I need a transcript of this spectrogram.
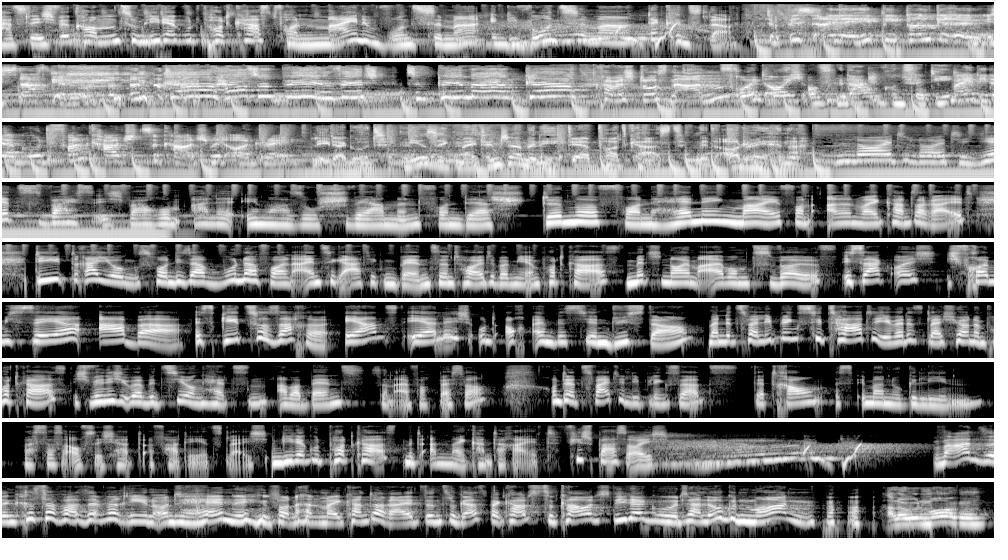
Herzlich willkommen zum Liedergut-Podcast von meinem Wohnzimmer in die Wohnzimmer der Künstler. Du bist eine Hippie-Punkerin, ich sag dir nur. Komm, wir stoßen an. Freut euch auf Gedankenkonfetti. Bei Liedergut von Couch zu Couch mit Audrey. Liedergut, Music Made in Germany, der Podcast mit Audrey Henner. Leute, Leute, jetzt weiß ich, warum alle immer so schwärmen von der Stimme von Henning Mai von Annenmai Kantereit. Die drei Jungs von dieser wundervollen, einzigartigen Band sind heute bei mir im Podcast mit neuem Album 12. Ich sag euch, ich freue mich sehr, aber es geht zur Sache. Ernst, ehrlich und auch ein bisschen düster. Meine zwei Lieblingszitate, ihr werdet es gleich hören im Podcast. Ich will nicht über Beziehungen hetzen, aber Bands sind einfach besser. Und der zweite Lieblingssatz, der Traum ist immer nur geliehen. Was das auf sich hat, erfahrt ihr jetzt gleich im Liedergut-Podcast mit Anmai Kantereit. Viel Spaß euch! Wahnsinn, Christopher Severin und Henning von Anmai Kantereit sind zu Gast bei Couch zu Couch Liedergut. Hallo, guten Morgen. Hallo, guten Morgen.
